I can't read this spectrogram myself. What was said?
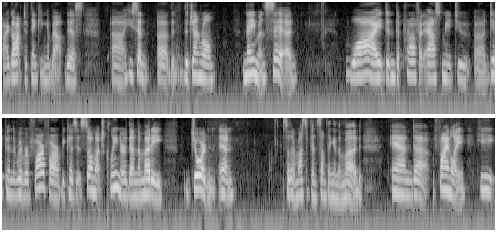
I got to thinking about this. Uh, he said uh, the the general Naaman said why didn't the prophet ask me to uh, dip in the river Pharpar because it's so much cleaner than the muddy Jordan? And so there must have been something in the mud. And uh, finally, he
